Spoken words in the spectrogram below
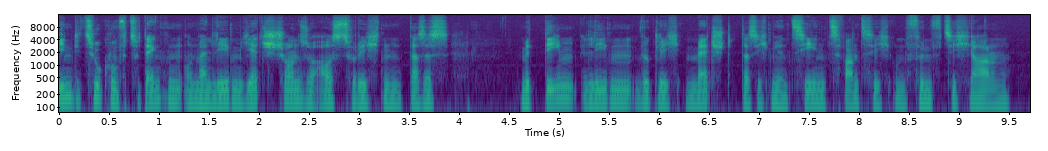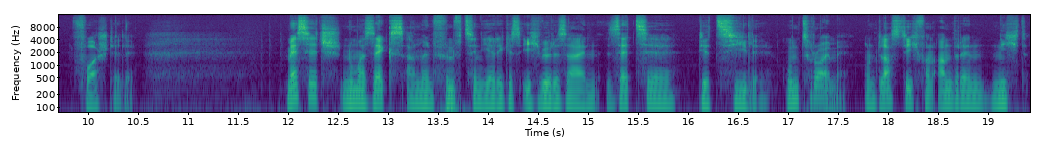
in die Zukunft zu denken und mein Leben jetzt schon so auszurichten, dass es mit dem Leben wirklich matcht, das ich mir in 10, 20 und 50 Jahren vorstelle. Message Nummer 6 an mein 15-jähriges Ich würde sein, setze dir Ziele und Träume und lass dich von anderen nicht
